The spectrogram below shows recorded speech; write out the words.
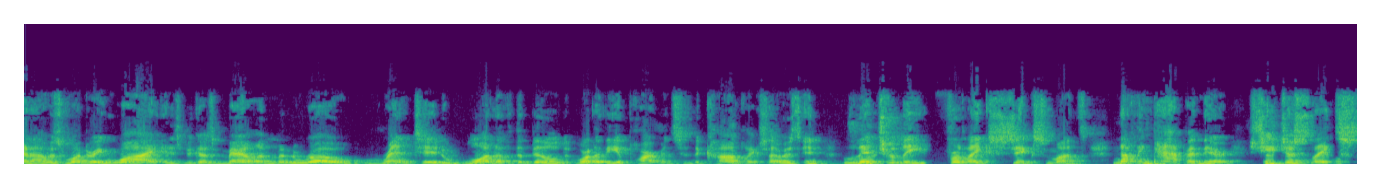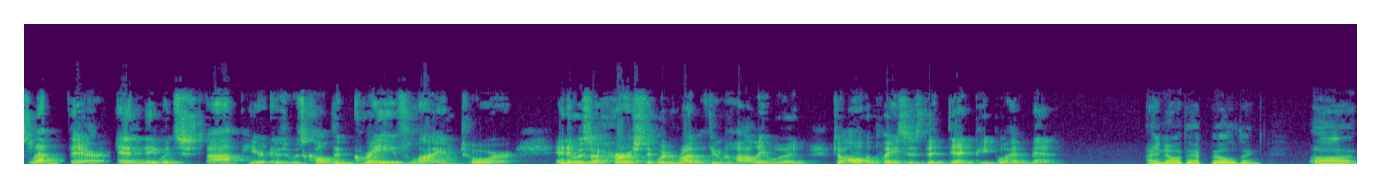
And I was wondering why, and it's because Marilyn Monroe rented one of the build one of the apartments in the complex I was in, literally for like six months. Nothing happened there. She just like slept there, and they would stop here because it was called the Graveline Tour, and it was a hearse that would run through Hollywood to all the places that dead people had been. I know that building. Uh,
